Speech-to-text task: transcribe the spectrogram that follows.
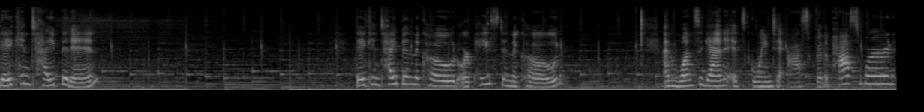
they can type it in. They can type in the code or paste in the code. And once again, it's going to ask for the password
